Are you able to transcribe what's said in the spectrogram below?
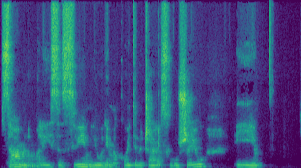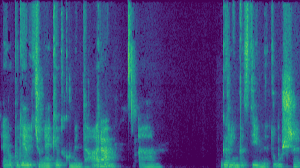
sa mnom, ali i sa svim ljudima koji te večera slušaju i evo podelit ću neke od komentara. Um, grlim vas divne duše,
